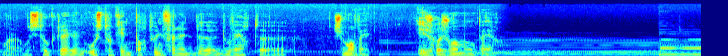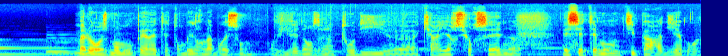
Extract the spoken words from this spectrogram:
Voilà, aussitôt qu'il y a une porte ou une fenêtre d'ouverte, euh, je m'en vais. Et je rejoins mon père. Malheureusement, mon père était tombé dans la boisson. On vivait dans un taudis euh, à Carrière-sur-Seine. Mais c'était mon petit paradis à moi.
